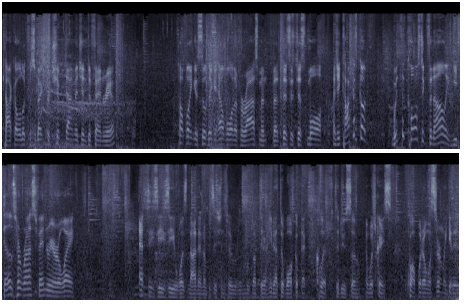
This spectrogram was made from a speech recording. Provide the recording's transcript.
Kaka will look for some extra chip damage into Fenrir. Top lane can still take a hell of a lot of harassment, but this is just more... Actually, Kaka's got... With the Caustic Finale, he does harass Fenrir away. SCCC was not in a position to really move up there. He'd have to walk up that cliff to do so, in which case Quap would almost certainly get a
